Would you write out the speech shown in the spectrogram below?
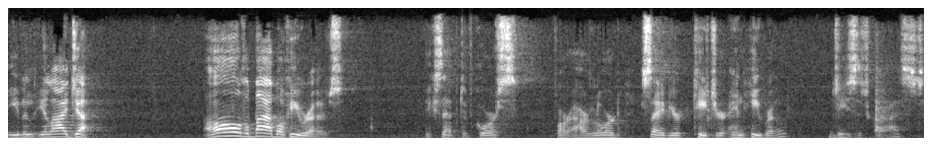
even Elijah. All the Bible heroes, except, of course, for our Lord, Savior, teacher, and hero, Jesus Christ.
